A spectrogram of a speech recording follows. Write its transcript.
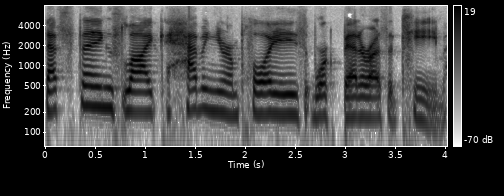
That's things like having your employees work better as a team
